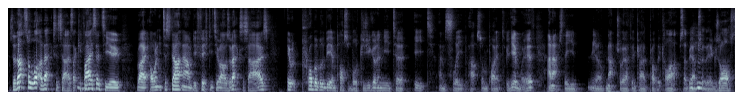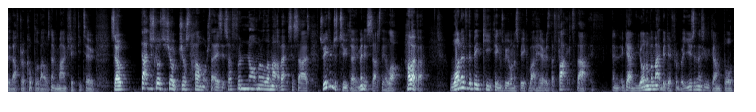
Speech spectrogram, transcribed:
So that's a lot of exercise. Like if I said to you, right, I want you to start now and do 52 hours of exercise, it would probably be impossible because you're going to need to eat and sleep at some point to begin with. And actually, you, you know, naturally, I think I'd probably collapse. I'd be mm-hmm. absolutely exhausted after a couple of hours, never mind 52. So that just goes to show just how much that is. It's a phenomenal amount of exercise. So even just two 30 minutes is actually a lot. However, one of the big key things we want to speak about here is the fact that, if, and again, your number might be different, but using this example,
